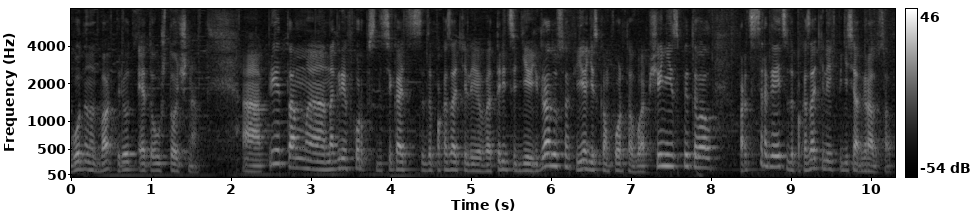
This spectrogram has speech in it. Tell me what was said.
года на два вперед, это уж точно. А, при этом э, нагрев корпуса достигается до показателей в 39 градусов, я дискомфорта вообще не испытывал. Процессор греется до показателей в 50 градусов.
